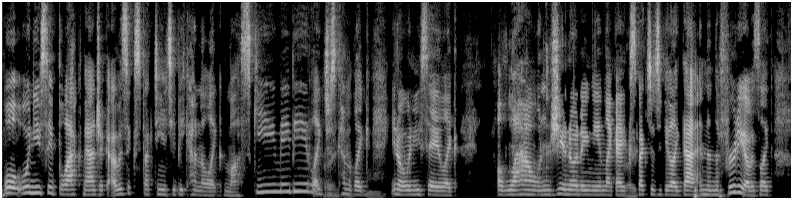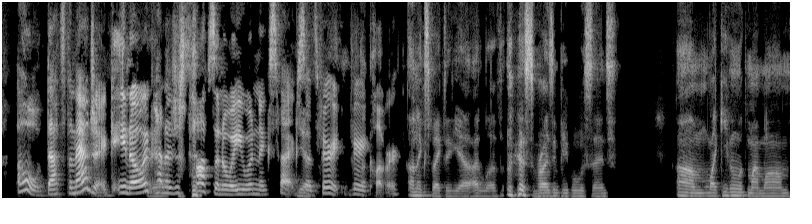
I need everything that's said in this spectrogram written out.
Well, when you say black magic, I was expecting it to be kind of like musky, maybe, like just kind of like, Mhm. you know, when you say like a lounge, you know what I mean? Like I right. expect it to be like that. And then the fruity, I was like, oh, that's the magic. You know, it Yeah, kind of just pops in a way you wouldn't expect. So it's very, very uh, clever. Unexpected. Yeah, I love surprising Mhm. people with scents. Um, like even with my mom,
